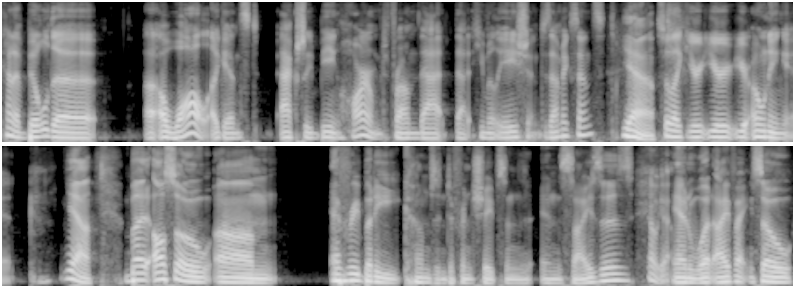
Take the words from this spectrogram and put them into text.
kind of build a a a wall against actually being harmed from that that humiliation. Does that make sense? Yeah. So like you're you're you're owning it. Yeah, but also um, everybody comes in different shapes and, and sizes. Oh, yeah. And what I find so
